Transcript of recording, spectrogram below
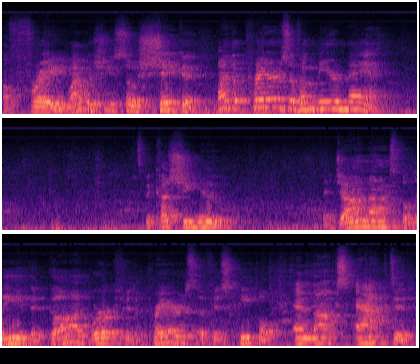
afraid? Why was she so shaken by the prayers of a mere man? It's because she knew that John Knox believed that God worked through the prayers of his people, and Knox acted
